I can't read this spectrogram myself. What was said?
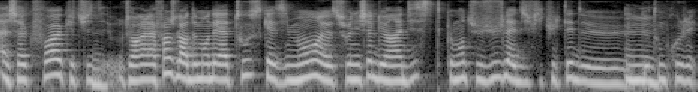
À chaque fois que tu. Mm. Genre à la fin, je leur demandais à tous quasiment, euh, sur une échelle de 1 à 10, comment tu juges la difficulté de, de ton projet.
